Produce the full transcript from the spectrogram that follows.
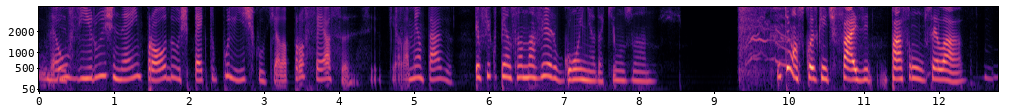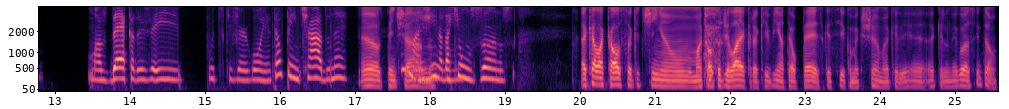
né, o vírus. vírus né, em prol do espectro político que ela professa, que é lamentável. Eu fico pensando na vergonha daqui a uns anos. Não tem umas coisas que a gente faz e passam, sei lá, umas décadas e aí, putz, que vergonha. Até o penteado, né? É, o Você penteado. imagina Sim. daqui a uns anos. Aquela calça que tinha uma calça de lycra que vinha até o pé, esqueci como é que chama aquele, aquele negócio. Então,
